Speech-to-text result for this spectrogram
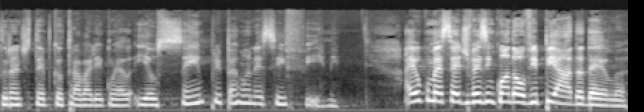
Durante o tempo que eu trabalhei com ela. E eu sempre permaneci firme. Aí eu comecei de vez em quando a ouvir piada dela.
